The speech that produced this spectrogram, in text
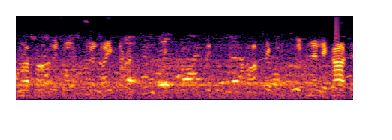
আমরা সরাসরি সমস্ত লাইভ দেখাচ্ছি দেখতে পাচ্ছেন সেই ছবি। বাসে কিন্তু লেখা আছে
